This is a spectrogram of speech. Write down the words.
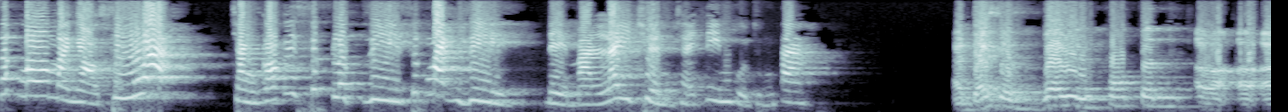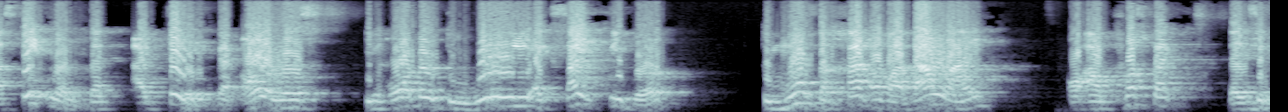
giấc mơ mà nhỏ xíu á chẳng có cái sức lực gì sức mạnh gì để mà lay chuyển trái tim của chúng ta And that's a very important uh, uh, uh, statement that I think that all of us, in order to really excite people, to move the heart of our downline or our prospect, the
